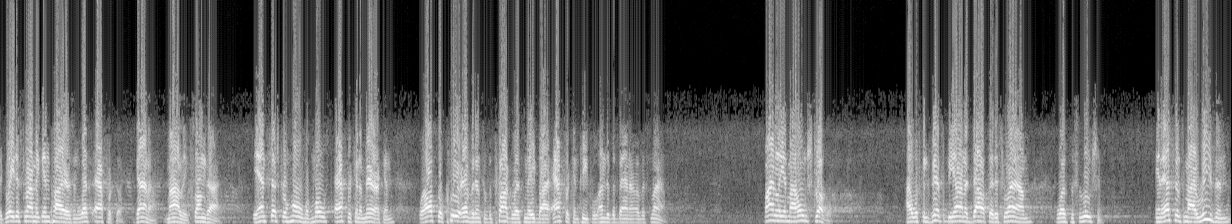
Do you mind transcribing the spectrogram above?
The great Islamic empires in West Africa, Ghana, Mali, Songhai, the ancestral home of most African Americans, were also clear evidence of the progress made by African people under the banner of Islam. Finally, in my own struggle, I was convinced beyond a doubt that Islam was the solution. In essence, my reason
